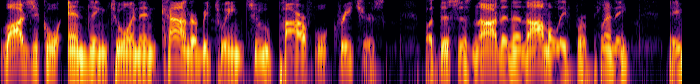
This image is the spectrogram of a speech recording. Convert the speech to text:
logical ending to an encounter between two powerful creatures. But this is not an anomaly for Pliny. A,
